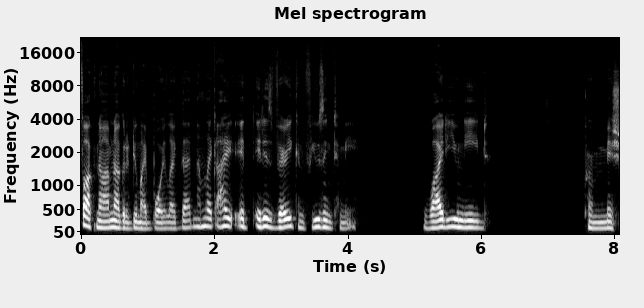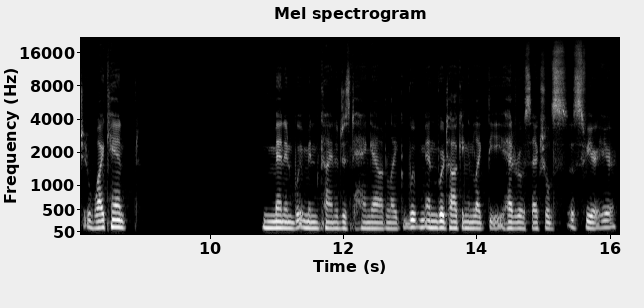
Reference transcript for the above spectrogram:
fuck no i'm not going to do my boy like that. And i'm like i it, it is very confusing to me. Why do you need permission why can't men and women kind of just hang out like and we're talking in like the heterosexual s- sphere here.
